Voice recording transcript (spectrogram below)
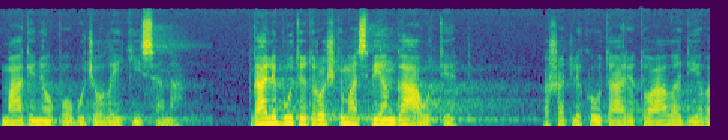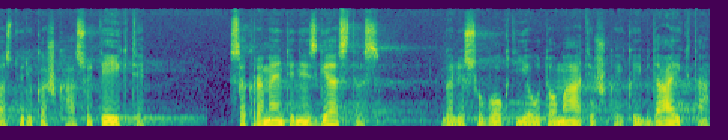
maginio pobūdžio laikysena. Gali būti troškimas vien gauti. Aš atlikau tą ritualą, Dievas turi kažką suteikti. Sakramentinis gestas gali suvokti jį automatiškai kaip daiktą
